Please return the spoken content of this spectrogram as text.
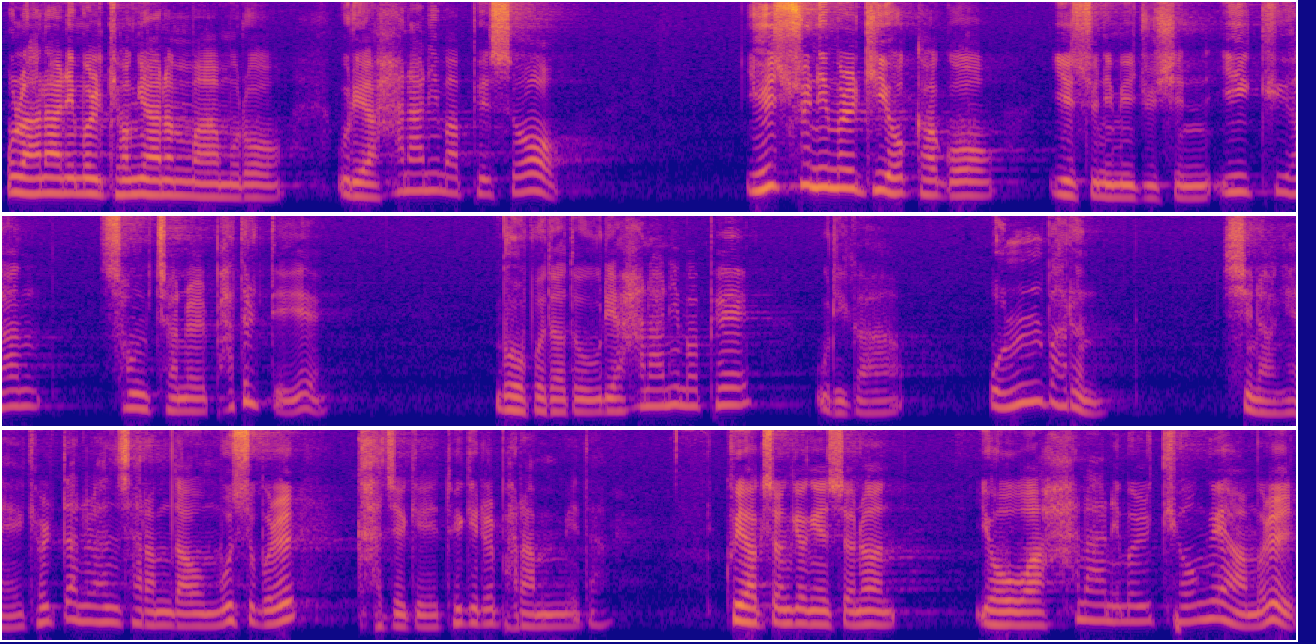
오늘 하나님을 경외하는 마음으로 우리 하나님 앞에서 예수님을 기억하고 예수님이 주신 이 귀한 성찬을 받을 때에 무엇보다도 우리 하나님 앞에 우리가 올바른 신앙의 결단을 한 사람다운 모습을 가지게 되기를 바랍니다. 구약 성경에서는 여호와 하나님을 경외함을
